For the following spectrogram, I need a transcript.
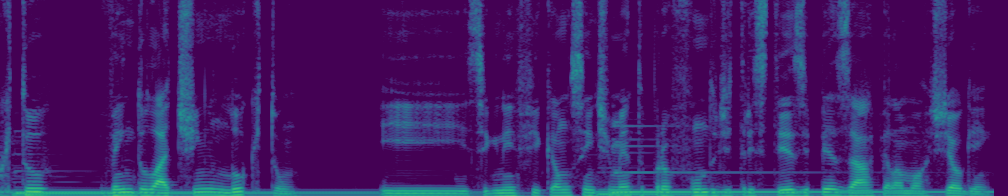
O luctu vem do latim luctum e significa um sentimento profundo de tristeza e pesar pela morte de alguém.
